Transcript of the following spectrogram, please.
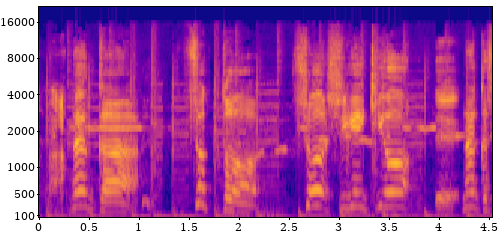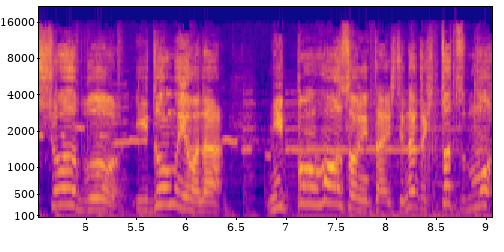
なんかちょっとしょ刺激をええ。なんか勝負を挑むような日本放送に対してなんか一つも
